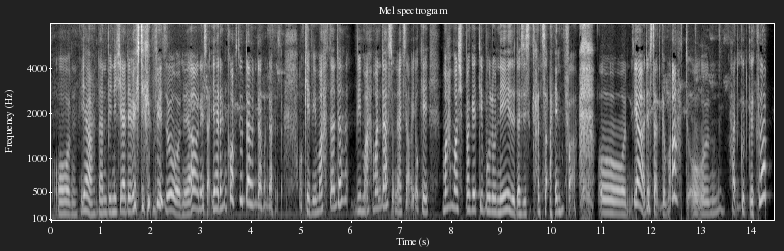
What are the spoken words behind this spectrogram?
Und ja, dann bin ich ja die richtige Person, ja. Und ich sage, ja, dann kochst du da und da und da. Okay, wie macht man das? Wie macht man das? Und er sagt, okay, mach mal Spaghetti Bolognese, das ist ganz einfach. Und ja, das hat gemacht und hat gut geklappt.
